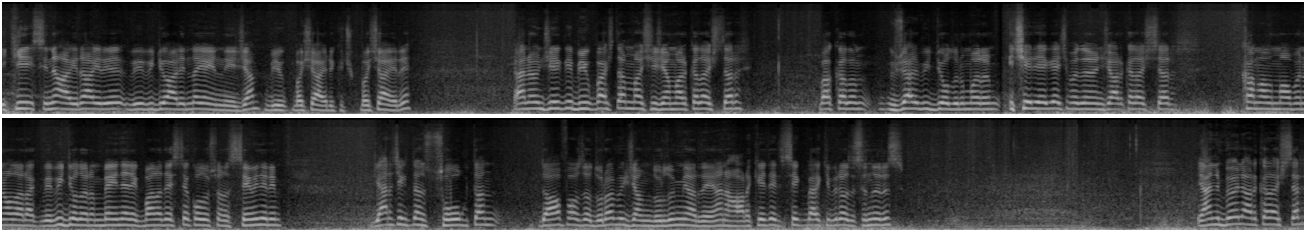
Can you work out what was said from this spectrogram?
ikisini ayrı ayrı bir video halinde yayınlayacağım. Büyükbaşı ayrı, küçükbaşı ayrı. Yani öncelikle büyükbaştan başlayacağım arkadaşlar. Bakalım güzel video olur umarım. İçeriye geçmeden önce arkadaşlar kanalıma abone olarak ve videolarımı beğenerek bana destek olursanız sevinirim. Gerçekten soğuktan daha fazla duramayacağım durduğum yerde yani hareket etsek belki biraz ısınırız. Yani böyle arkadaşlar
